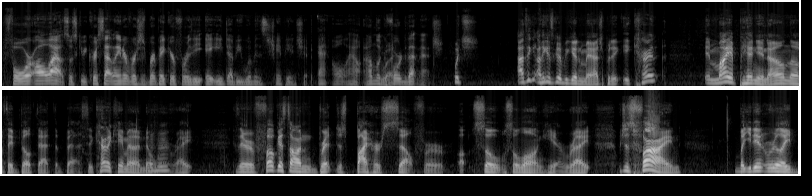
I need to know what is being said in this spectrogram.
for All Out. So it's gonna be Kris Statlander versus Britt Baker for the AEW Women's Championship at All Out. I'm looking Right. forward to that match. which I think I think it's going to be a good match, but it, it kind, in my opinion, I don't know if they built that the best. It kind of came out of nowhere, Mm-hmm. right? Because they were focused on Britt just by herself for uh, so so long here, right? Which is fine, but you didn't really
